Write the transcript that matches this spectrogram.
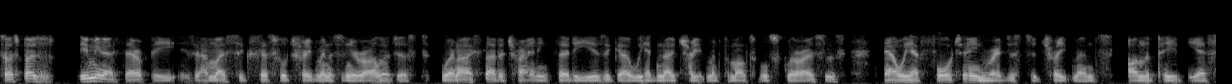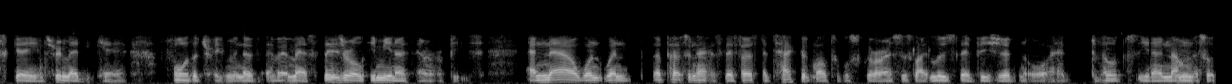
So I suppose Immunotherapy is our most successful treatment as a neurologist. When I started training 30 years ago, we had no treatment for multiple sclerosis. Now we have 14 registered treatments on the PBS scheme through Medicare for the treatment of, of MS. These are all immunotherapies. And now, when, when a person has their first attack of multiple sclerosis, like lose their vision or had developed, you know, numbness or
